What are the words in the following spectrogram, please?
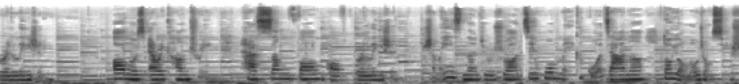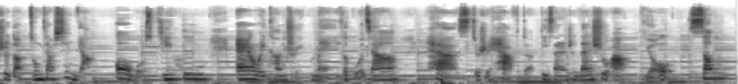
religion. Almost every country has some form of religion. 什么意思呢？就是说，几乎每个国家呢都有某种形式的宗教信仰。Almost 几乎，every country 每一个国家 has 就是 have 的第三人称单数啊，有 some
